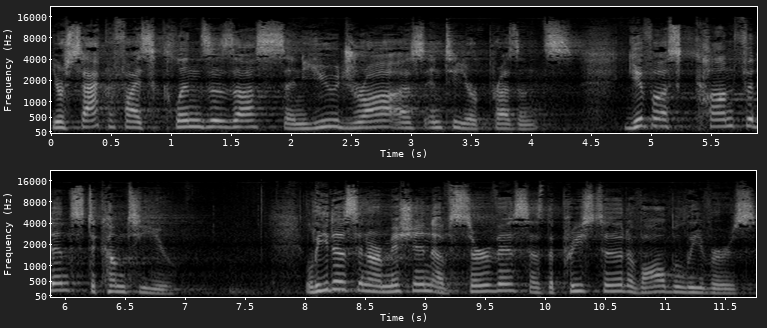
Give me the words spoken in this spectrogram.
Your sacrifice cleanses us, and you draw us into your presence. Give us confidence to come to you. Lead us in our mission of service as the priesthood of all believers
